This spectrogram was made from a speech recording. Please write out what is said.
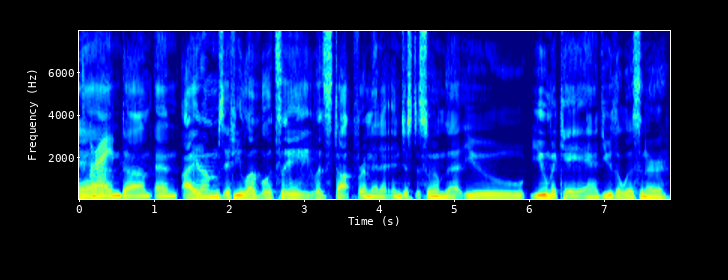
And um, and items. If you love, let's say, let's stop for a minute and just assume that you, you McKay, and you, the listener,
